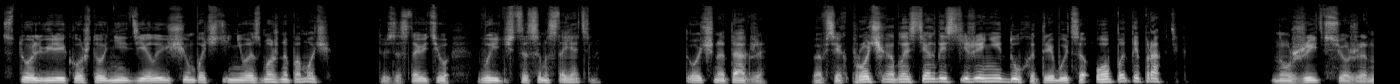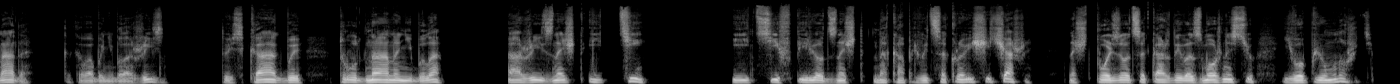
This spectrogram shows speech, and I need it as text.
Столь велико, что не делающему почти невозможно помочь, то есть заставить его вылечиться самостоятельно. Точно так же во всех прочих областях достижений духа требуется опыт и практика. Но жить все же надо, какова бы ни была жизнь, то есть как бы трудна она ни была, а жизнь значит идти. И идти вперед значит накапливать сокровища чаши, значит пользоваться каждой возможностью его приумножить.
